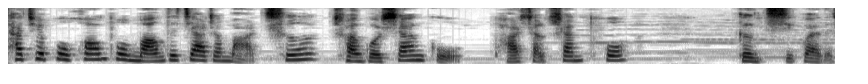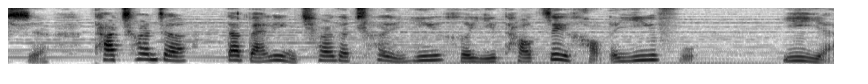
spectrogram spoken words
他却不慌不忙地驾着马车穿过山谷，爬上山坡。更奇怪的是，他穿着带白领圈的衬衣和一套最好的衣服，一眼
